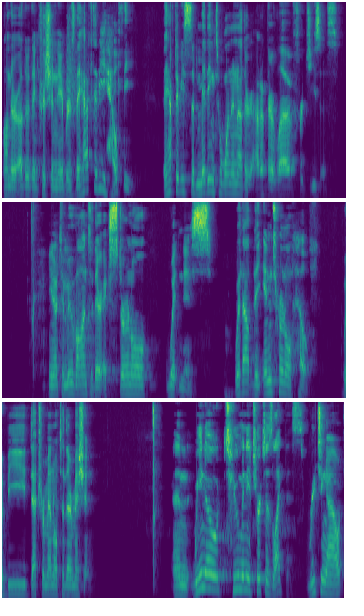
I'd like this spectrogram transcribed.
on their other than Christian neighbors, they have to be healthy. They have to be submitting to one another out of their love for Jesus. You know, to move on to their external witness without the internal health would be detrimental to their mission. And we know too many churches like this, reaching out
